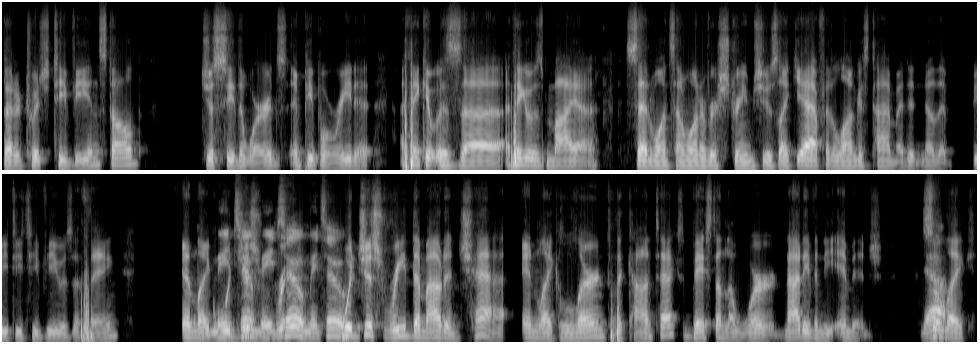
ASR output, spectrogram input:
better Twitch TV installed just see the words and people read it. I think it was uh I think it was Maya said once on one of her streams, she was like, Yeah, for the longest time I didn't know that BTTV was a thing. And like me too, me re- too, me too. Would just read them out in chat and like learn the context based on the word, not even the image. Yeah. So like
